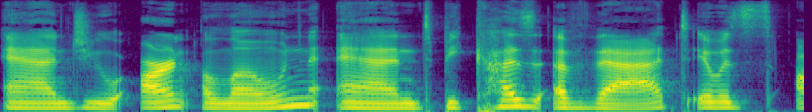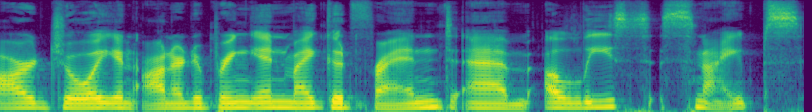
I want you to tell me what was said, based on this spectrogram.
and you aren't alone. And because of that, it was our joy and honor to bring in my good friend, um, Elise Snipes.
